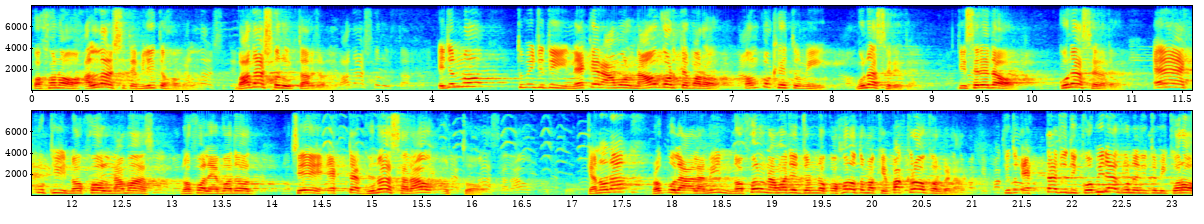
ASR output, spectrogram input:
কখনো আল্লাহর সাথে মিলিত হবে না। বাধা স্বরূপ তার জন্য। এই জন্য তুমি যদি নেকের আমল নাও করতে পারো, কমপক্ষে তুমি গুণা ছেড়ে দাও। কি ছেড়ে দাও? গুণা ছেড়ে দাও। এক কুঠি নফল নামাজ, নফল এবাদত চেয়ে একটা গুণা ছাড়াও উত্তম। কেননা রব্বুল আলমিন নফল নামাজের জন্য কখনো তোমাকে পাকড়াও করবে না। কিন্তু একটা যদি কবিরা গুণে যদি তুমি করো,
